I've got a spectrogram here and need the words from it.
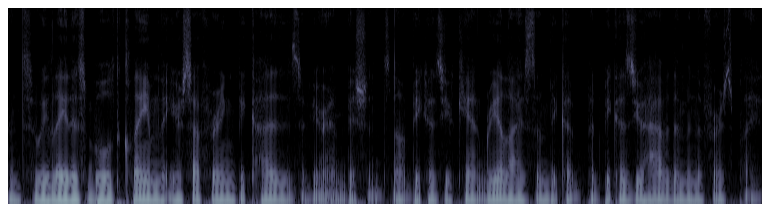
And so we lay this bold claim that you're suffering because of your ambitions, not because you can't realize them, because, but because you have them in the first place.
